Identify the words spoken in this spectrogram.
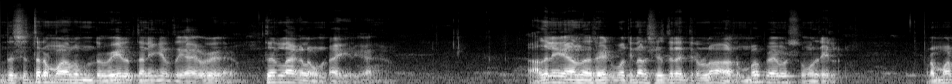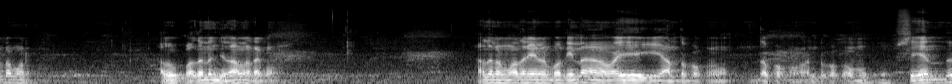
இந்த சித்திரை மாதம் இந்த வெயிலை தணிக்கிறதுக்காகவே திருவிழாக்களை உண்டாக்கியிருக்காங்க. அதுலேயும் அந்த சைடு பார்த்திங்கன்னா அந்த சித்திரை திருவிழா ரொம்ப ஃபேமஸ் மதுரையில். பிரம்மாண்டமாக இருக்கும். அதுவும் பதினஞ்சு நாள் நடக்கும். அதில் மதுரையில் பார்த்திங்கன்னா வைகை அந்த பக்கம் இந்த பக்கம் ரெண்டு பக்கமும் சேர்ந்து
